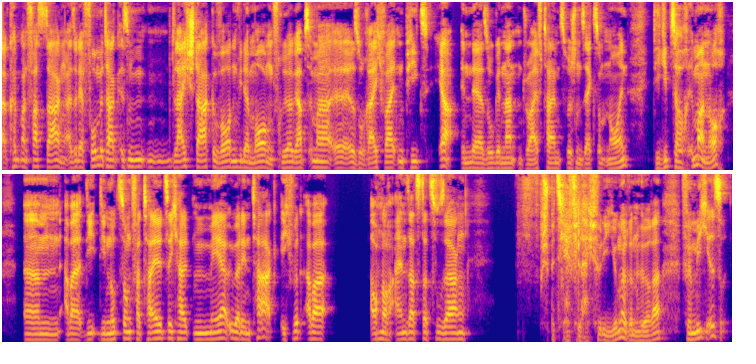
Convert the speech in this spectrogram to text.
schon. könnte man fast sagen. Also der Vormittag ist gleich stark geworden wie der Morgen. Früher gab's immer äh, so Reichweitenpeaks, ja, in der sogenannten Drive-Time zwischen sechs und neun. Die gibt's auch immer noch. Ähm, aber die, die Nutzung verteilt sich halt mehr über den Tag. Ich würde aber auch noch einen Satz dazu sagen, speziell vielleicht für die jüngeren Hörer. Für mich ist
